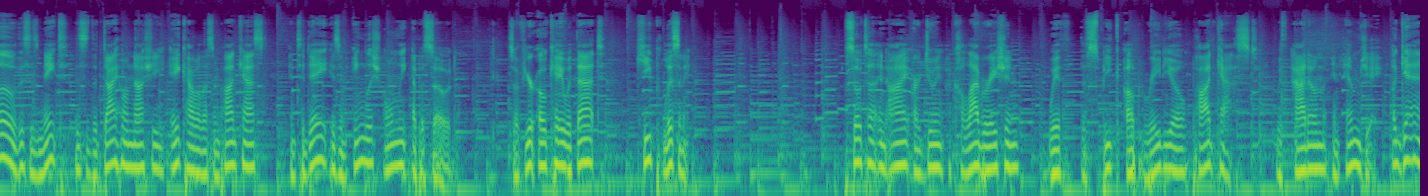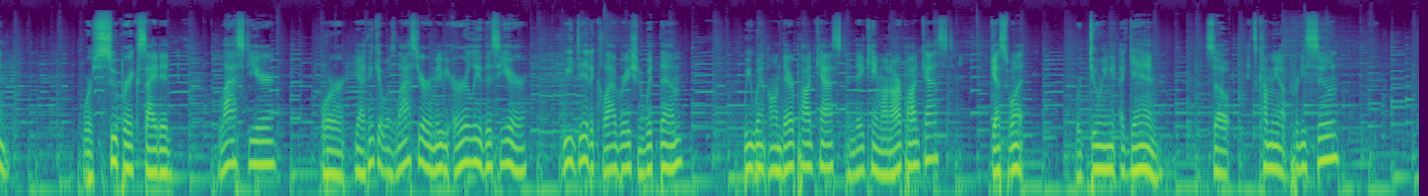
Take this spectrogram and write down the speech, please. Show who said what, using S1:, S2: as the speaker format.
S1: Hello, this is Nate. This is the Daihon Nashi Eikaiwa Lesson Podcast, and today is an English only episode. So if you're okay with that, keep listening. Sota and I are doing a collaboration with the Speak Up Radio podcast with Adam and MJ again. We're super excited. Last year, or yeah, I think it was last year or maybe early this year, we did a collaboration with them. We went on their podcast and they came on our podcast. Guess what? We're doing it again. So it's coming up pretty soon.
